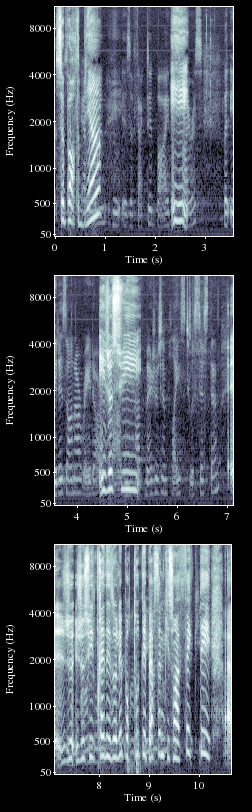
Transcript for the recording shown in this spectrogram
se porte bien et et je suis, je, suis très désolée pour toutes les personnes qui sont affectées euh,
